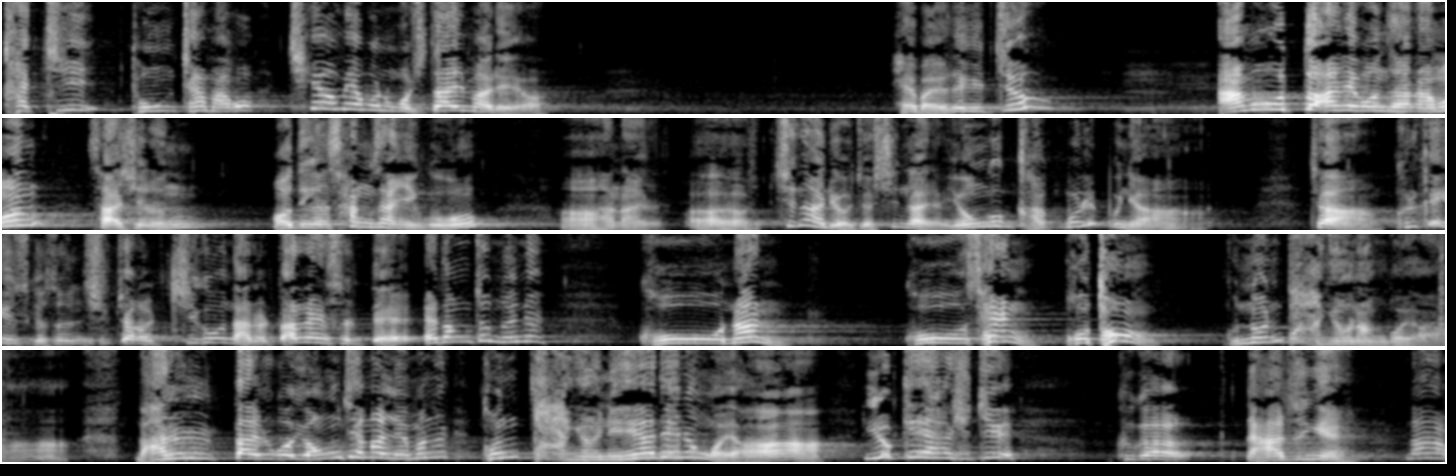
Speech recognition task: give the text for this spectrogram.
같이 동참하고 체험해보는 것이다 이 말이에요. 해봐야 되겠죠? 아무것도 안 해본 사람은 사실은 어디가 상상이고 어, 하나 어, 시나리오죠 시나리오 연극 각본일 뿐이야. 자 그렇게 예수께서 십자가를 지고 나를 따라했을 때 애당초 너는 고난, 고생, 고통 그건 당연한 거야. 나를 따르고 영생하려면 그건 당연히 해야 되는 거야. 이렇게 하셨지. 그가 나중에 나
